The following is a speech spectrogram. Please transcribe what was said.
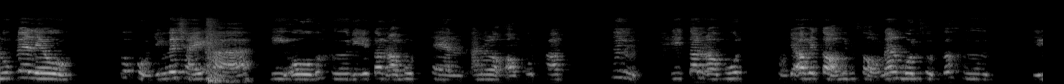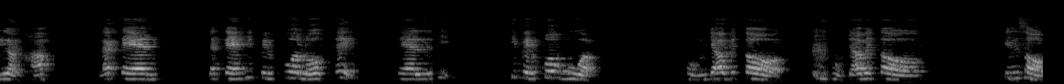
ลุกได้เร็ว พวกผมจึงได้ใช้ขา DO ก็คือ Digital Output แทน Analog Output ครับ ซึ่ง Digital Output จะเอาไปต่อพิมพ์สองด้านบนสุดก็คือสีเหลืองครับ และแกนและแกนที่เป็นขั้วลบเอ้ยแกนที่ที่เป็นขั้วบวก ผมจะเอาไปต่อ ผมจะเอาไปต่อ พินสอง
